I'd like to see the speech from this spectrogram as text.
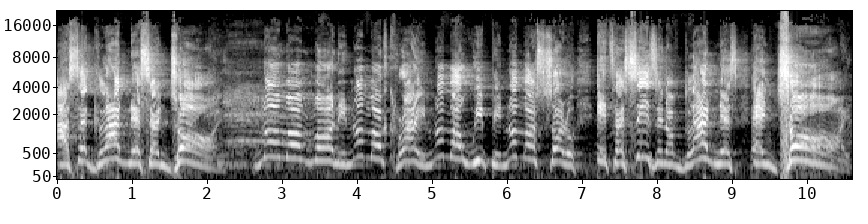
I said gladness and joy. No more mourning, no more crying, no more weeping, no more sorrow. It's a season of gladness and joy.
